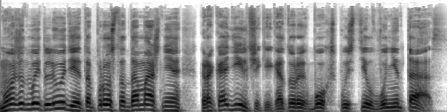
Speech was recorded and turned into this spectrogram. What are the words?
Может быть, люди — это просто домашние крокодильчики, которых Бог спустил в унитаз.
